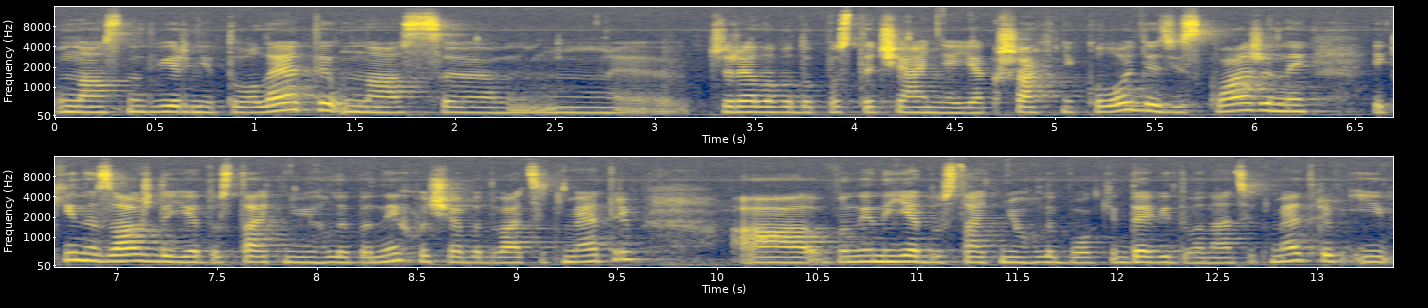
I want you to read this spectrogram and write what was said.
у нас надвірні туалети, у нас е, м, е, джерела водопостачання, як шахтні колодязі, скважини, які не завжди є достатньої глибини, хоча б 20 метрів, а вони не є достатньо глибокі, 9-12 метрів, і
